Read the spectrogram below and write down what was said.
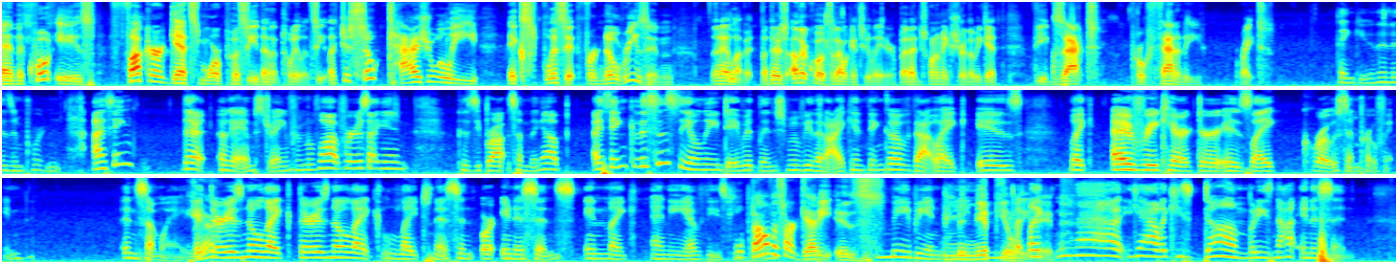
And the quote is fucker gets more pussy than a toilet seat. Like just so casually explicit for no reason, and I love it. But there's other quotes that I'll get to later, but I just want to make sure that we get the exact profanity right. Thank you. That is important. I think that okay. I'm straying from the plot for a second because you brought something up. I think this is the only David Lynch movie that I can think of that like is like every character is like gross and profane in some way. Yeah. Like there is no like there is no like lightness and or innocence in like any of these people. Well, Balthazar Getty is maybe in Pete, But manipulated. like nah, yeah, like he's dumb, but he's not innocent.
